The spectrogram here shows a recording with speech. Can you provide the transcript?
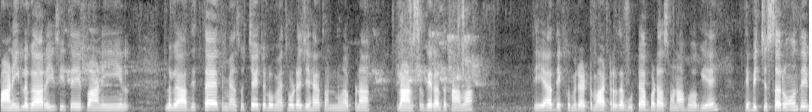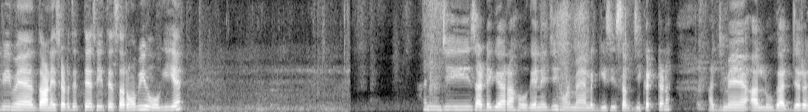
ਪਾਣੀ ਲਗਾ ਰਹੀ ਸੀ ਤੇ ਪਾਣੀ ਲਗਾ ਦਿੱਤਾ ਹੈ ਤੇ ਮੈਂ ਸੋਚਿਆ ਚਲੋ ਮੈਂ ਥੋੜਾ ਜਿਹਾ ਤੁਹਾਨੂੰ ਆਪਣਾ ਪਲਾਂਟਸ ਵਗੈਰਾ ਦਿਖਾਵਾਂ। ਤੇ ਆਹ ਦੇਖੋ ਮੇਰਾ ਟਮਾਟਰ ਦਾ ਬੂਟਾ ਬੜਾ ਸੋਹਣਾ ਹੋ ਗਿਆ ਹੈ ਤੇ ਵਿੱਚ ਸਰੋਂ ਦੇ ਵੀ ਮੈਂ ਦਾਣੇ ਸਿੱਟ ਦਿੱਤੇ ਸੀ ਤੇ ਸਰੋਂ ਵੀ ਹੋ ਗਈ ਹੈ। ਹਾਂਜੀ, ਸਾਢੇ 11 ਹੋ ਗਏ ਨੇ ਜੀ। ਹੁਣ ਮੈਂ ਲੱਗੀ ਸੀ ਸਬਜ਼ੀ ਕੱਟਣ। ਅੱਜ ਮੈਂ ਆਲੂ, ਗਾਜਰ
